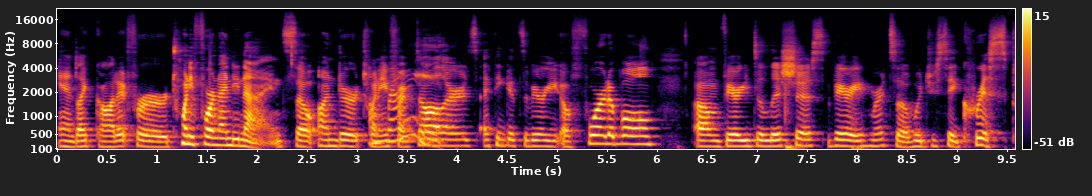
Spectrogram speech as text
and I got it for $24.99. So under $25. I think it's very affordable, um, very delicious, very, Maritza, would you say crisp?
